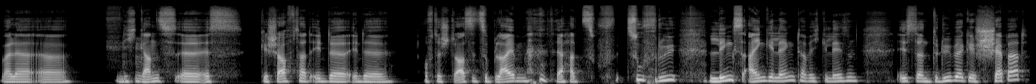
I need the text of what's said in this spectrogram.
weil er äh, nicht Mhm. ganz äh, es geschafft hat, in der, in der, auf der Straße zu bleiben. Der hat zu, zu früh links eingelenkt, habe ich gelesen, ist dann drüber gescheppert,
